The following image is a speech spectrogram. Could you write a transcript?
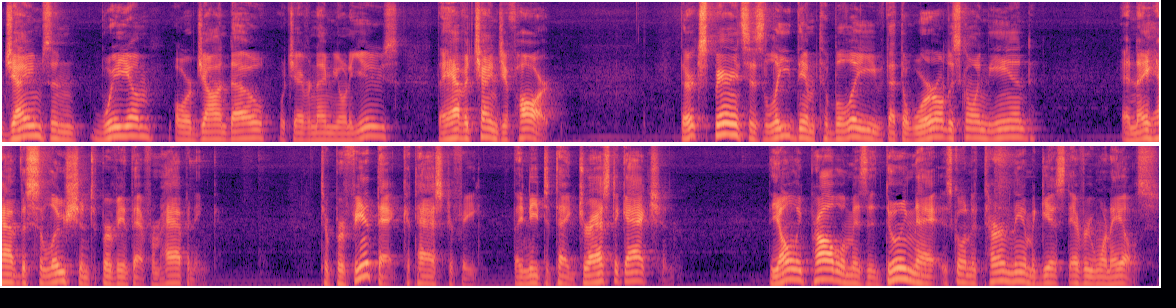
James and William, or John Doe, whichever name you want to use, they have a change of heart. Their experiences lead them to believe that the world is going to end and they have the solution to prevent that from happening. To prevent that catastrophe, they need to take drastic action. The only problem is that doing that is going to turn them against everyone else.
